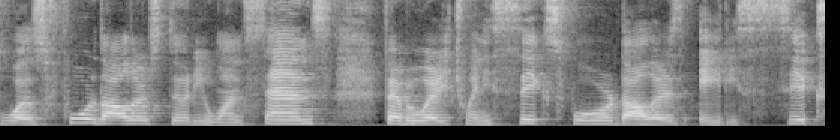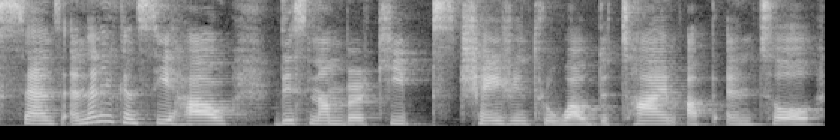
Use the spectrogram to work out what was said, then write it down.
was $4.31. February 26th, $4.86. And then you can see how this number keeps changing throughout the time up until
